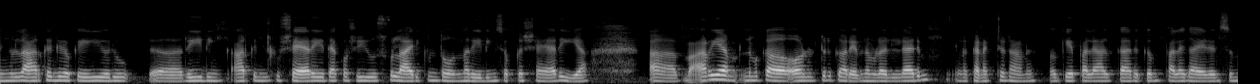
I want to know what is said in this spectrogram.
നിങ്ങൾ ആർക്കെങ്കിലുമൊക്കെ ഈ ഒരു റീഡിങ് ആർക്കെങ്കിലും ഷെയർ ചെയ്താൽ കുറച്ച് യൂസ്ഫുൾ ആയിരിക്കും തോന്നുന്ന റീഡിങ്സ് ഒക്കെ ഷെയർ ചെയ്യുക. അറിയാം നമുക്ക് ഓരോരുത്തർക്കും അറിയാം. നമ്മളെല്ലാവരും കണക്റ്റഡ് ആണ്. ഓക്കെ പല ആൾക്കാർക്കും പല ഗൈഡൻസും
